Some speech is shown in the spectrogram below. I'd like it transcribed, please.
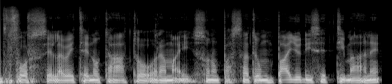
forse l'avete notato, oramai sono passate un paio di settimane,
